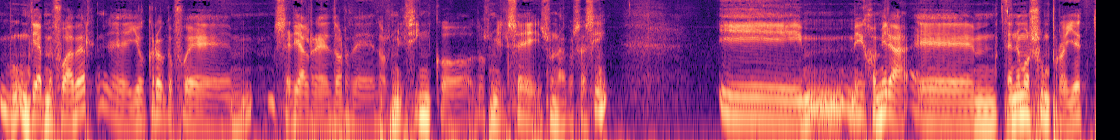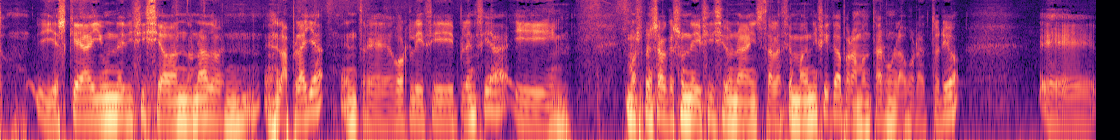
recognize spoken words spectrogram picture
un día me fue a ver, eh, yo creo que fue, sería alrededor de 2005, 2006, una cosa así, y me dijo, mira, eh, tenemos un proyecto, y es que hay un edificio abandonado en, la playa, entre Gorliz y Plencia, y hemos pensado que es un edificio, una instalación magnífica para montar un laboratorio eh,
